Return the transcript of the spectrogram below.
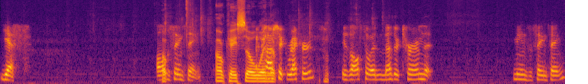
Yes. All oh. the same thing. Okay, so when the, Akashic records is also another term that means the same thing.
